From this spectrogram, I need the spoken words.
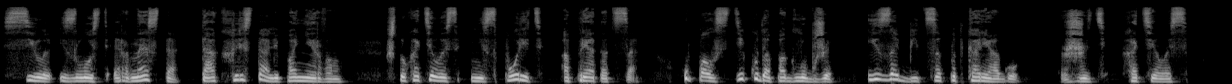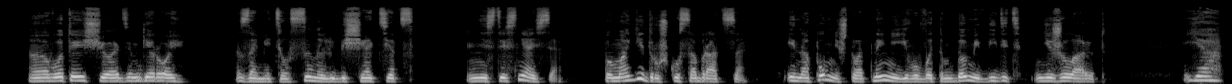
Сила и злость Эрнеста так хлестали по нервам, что хотелось не спорить, а прятаться, уползти куда поглубже и забиться под корягу. Жить хотелось. А вот и еще один герой, заметил сына любящий отец. Не стесняйся, Помоги дружку собраться и напомни, что отныне его в этом доме видеть не желают. Я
